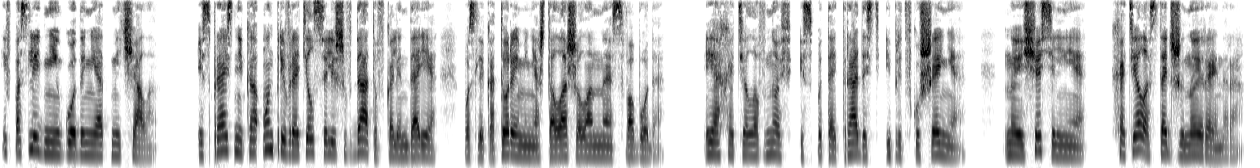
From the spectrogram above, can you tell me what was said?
и в последние годы не отмечала. Из праздника он превратился лишь в дату в календаре, после которой меня ждала желанная свобода. Я хотела вновь испытать радость и предвкушение, но еще сильнее хотела стать женой Рейнера.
